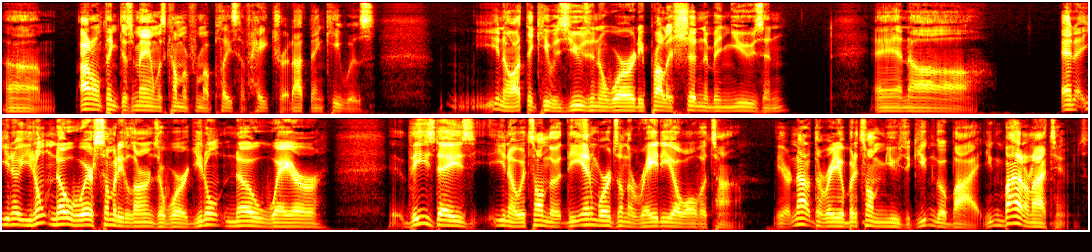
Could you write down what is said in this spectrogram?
Um i don't think this man was coming from a place of hatred. I think he was you know i think he was using a word he probably shouldn't have been using. And uh and you know you don't know where somebody learns a word. You don't know where these days you know it's on the the n words on the radio all the time. Yeah, not the radio but it's on music. You can go buy it. You can buy it on itunes.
